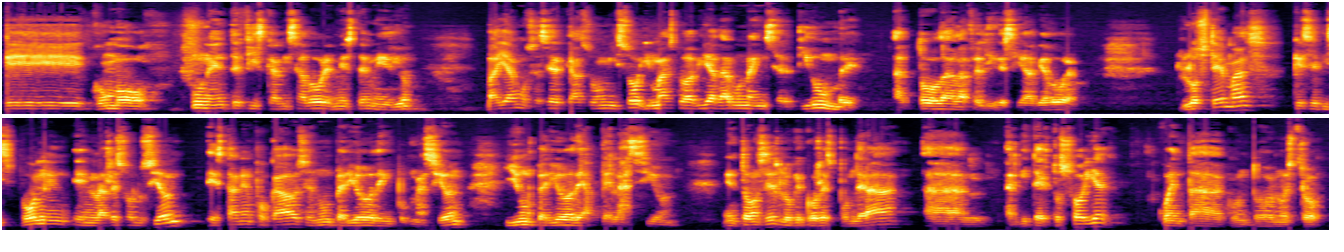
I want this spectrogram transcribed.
que como un ente fiscalizador en este medio vayamos a hacer caso omiso y más todavía dar una incertidumbre a toda la feligresía aviadora. Los temas que se disponen en la resolución están enfocados en un periodo de impugnación y un periodo de apelación. Entonces, lo que corresponderá al arquitecto Soria cuenta con todo nuestro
